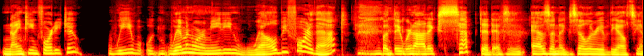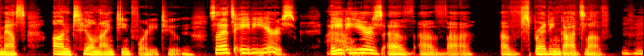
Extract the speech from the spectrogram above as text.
1942 we women were meeting well before that, but they were not accepted as an, as an auxiliary of the LCMS until 1942. Mm. So that's 80 years, wow. 80 years of of uh, of spreading God's love. Mm-hmm.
